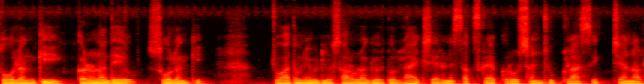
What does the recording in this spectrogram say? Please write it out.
સોલંકી કર્ણદેવ સોલંકી. જો આ તમને વીડિયો સારો લાગ્યો હોય તો લાઇક શેર અને સબસ્ક્રાઈબ કરો. Sanju classic channel.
